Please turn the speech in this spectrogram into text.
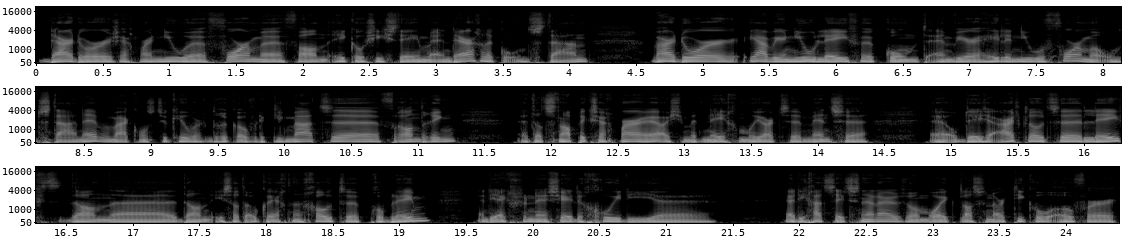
daardoor zeg maar, nieuwe vormen van ecosystemen en dergelijke ontstaan. Waardoor ja, weer nieuw leven komt en weer hele nieuwe vormen ontstaan. Hè. We maken ons natuurlijk heel erg druk over de klimaatverandering. Eh, dat snap ik, zeg maar. Hè. Als je met 9 miljard eh, mensen eh, op deze aardkloot leeft, dan, dan is dat ook echt een groot probleem. En die exponentiële groei, die, ja, die gaat steeds sneller. Wel mooi. Ik las een artikel over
